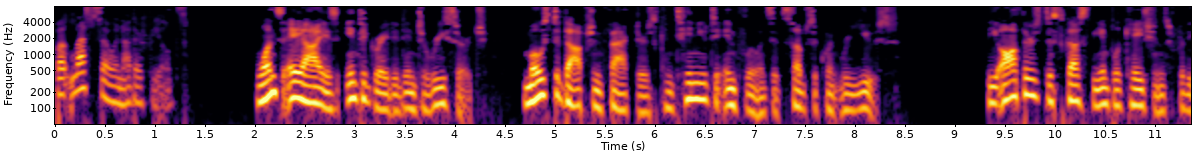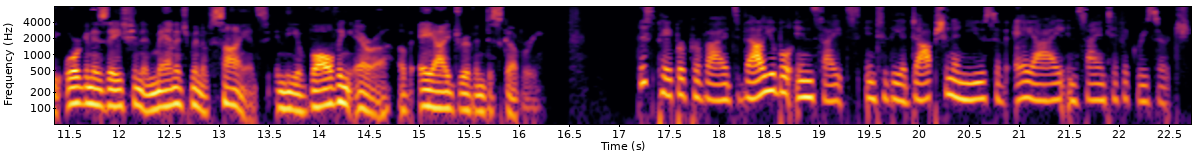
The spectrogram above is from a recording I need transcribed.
but less so in other fields. Once AI is integrated into research, most adoption factors continue to influence its subsequent reuse. The authors discuss the implications for the organization and management of science in the evolving era of AI-driven discovery. This paper provides valuable insights into the adoption and use of AI in scientific research.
